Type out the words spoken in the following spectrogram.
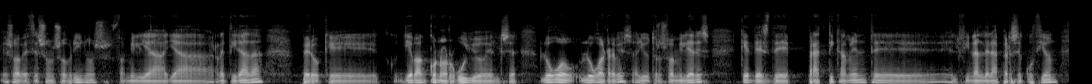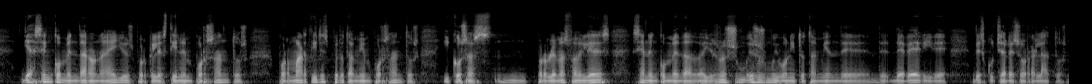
eso a veces son sobrinos, familia ya retirada, pero que llevan con orgullo el ser. Luego, luego al hay otros familiares que desde prácticamente el final de la persecución ya se encomendaron a ellos porque les tienen por santos, por mártires, pero también por santos y cosas, mm, problemas familiares se han encomendado a ellos. Eso, es muy bonito también de, ver y de, escuchar esos relatos.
